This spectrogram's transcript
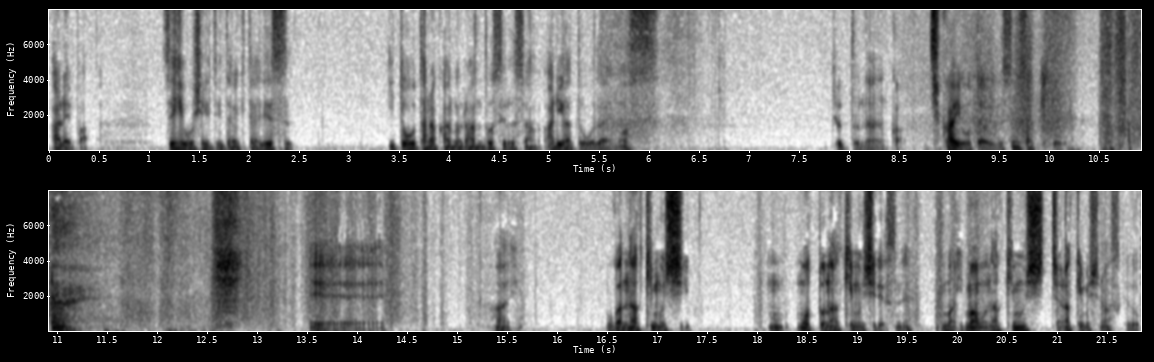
あればぜひ教えていただきたいです。伊藤田中のランドセルさんありがとうございます。ちょっとなんか近いお便りですねさっきと。えー、はい。僕は泣き虫。ももっと泣き虫ですね。まあ今も泣き虫っちゃ泣き虫なんですけど。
